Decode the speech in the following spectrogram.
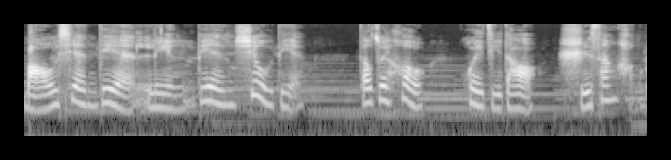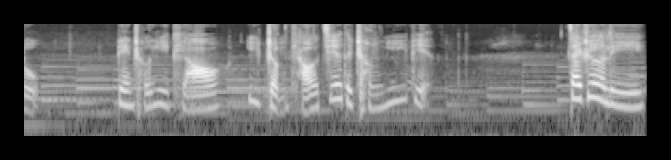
毛线店、领店、袖店，到最后汇集到十三行路，变成一条。一整条街的成衣店，在这里，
